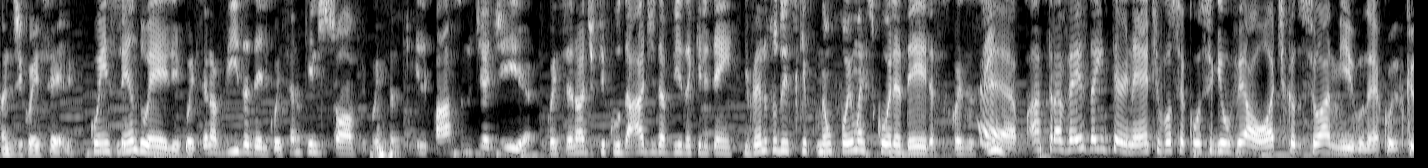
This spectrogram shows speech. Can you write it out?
antes de conhecer ele. Conhecendo ele, conhecendo a vida dele, conhecendo o que ele sofre, conhecendo o que ele passa no dia a dia, conhecendo a dificuldade da vida que ele tem, e vendo tudo isso que não foi uma escolha dele, essas coisas assim. É, através da internet você conseguiu ver a ótica do seu amigo, né? Coisa que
